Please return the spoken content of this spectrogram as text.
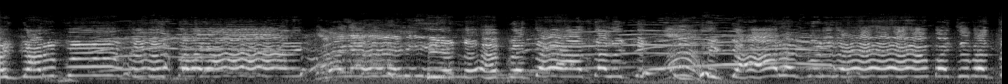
கருப்பு. என்ன பெத்த ஆத்தலுக்கு? காரக்குடித பச்சு பத்த.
